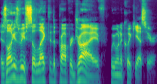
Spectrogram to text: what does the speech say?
As long as we've selected the proper drive, we want to click yes here.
